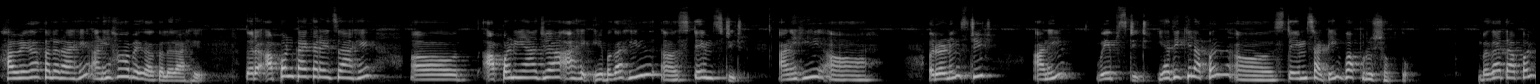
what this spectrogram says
हा वेगळा कलर आहे आणि हा वेगळा कलर आहे. तर आपण काय करायचं आहे? आपण या ज्या आहे हे बघा ही स्टेम स्टिच आणि ही रनिंग स्टिच आणि वेब स्टिच ह्या देखील आपण स्टेमसाठी वापरू शकतो. बघा आता आपण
